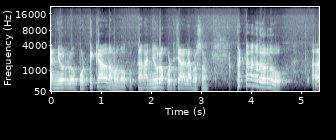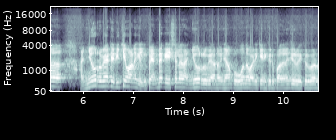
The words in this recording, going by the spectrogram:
അഞ്ഞൂറ് രൂപ പൊട്ടിക്കാതെ നമ്മൾ നോക്കും. കാരണം അഞ്ഞൂറ് രൂപ പൊട്ടിച്ചാലല്ല പ്രശ്നം? പെട്ടെന്ന് അങ്ങ് തീർന്നു പോകും. അഞ്ഞൂറ് രൂപയായിട്ട് ഇരിക്കുവാണെങ്കിൽ ഇപ്പം എന്റെ കീശയിൽ അഞ്ഞൂറ് രൂപയാണ് ഞാൻ പോകുന്ന വഴിക്ക് എനിക്കൊരു പതിനഞ്ച് രൂപയ്ക്ക് ഒരു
